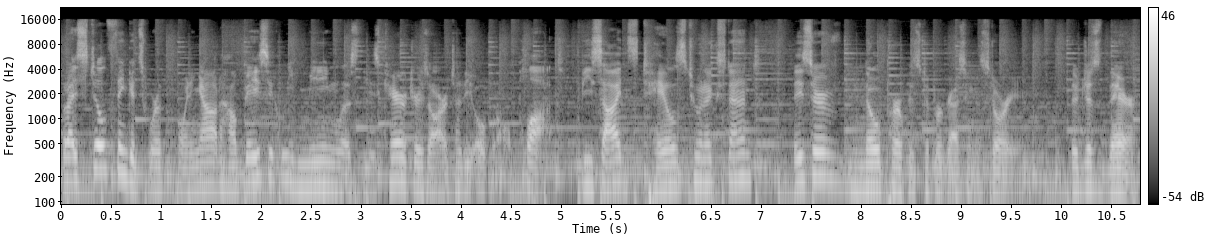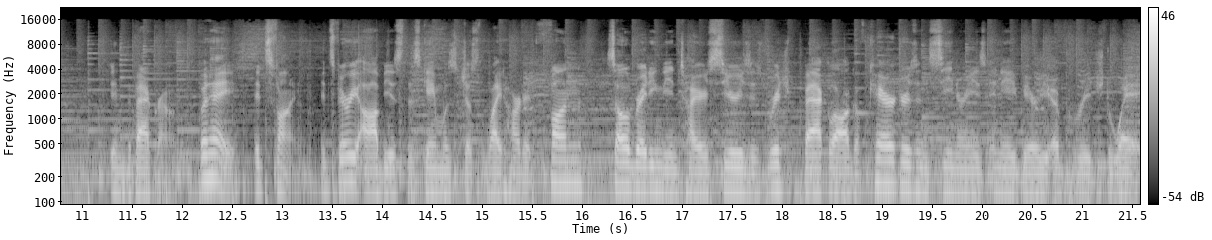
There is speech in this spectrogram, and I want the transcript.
but I still think it's worth pointing out how basically meaningless these characters are to the overall plot. Besides Tails to an extent, they serve no purpose to progressing the story. They're just there, in the background. But hey, it's fine. It's very obvious this game was just lighthearted fun, celebrating the entire series' rich backlog of characters and sceneries in a very abridged way.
